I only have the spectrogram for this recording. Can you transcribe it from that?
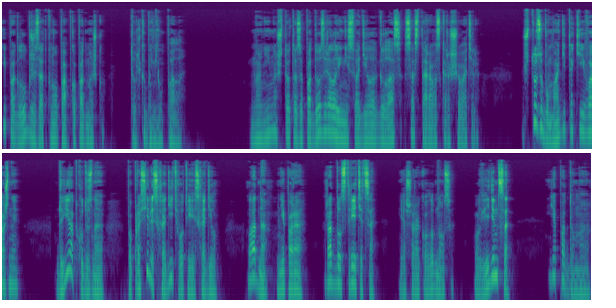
И поглубже заткнул папку под мышку. Только бы не упала. Но Нина что-то заподозрила и не сводила глаз со старого скоросшивателя. Что за бумаги такие важные? Да я откуда знаю. Попросили сходить, вот я и сходил. Ладно, мне пора. Рад был встретиться. Я широко улыбнулся. Увидимся? Я подумаю.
